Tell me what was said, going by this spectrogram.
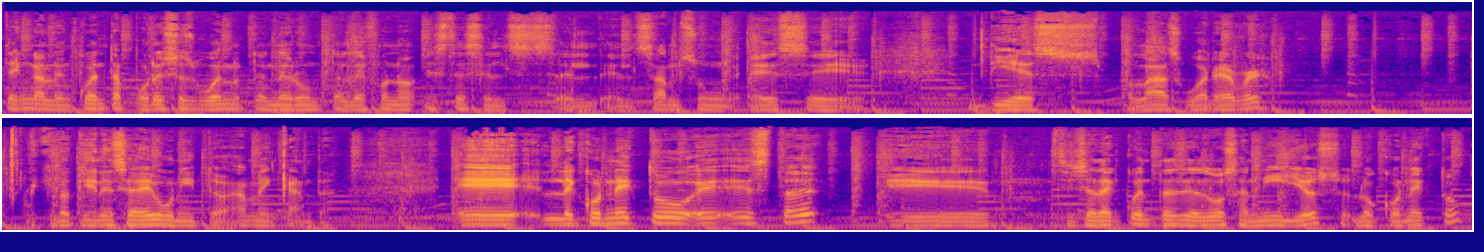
téngalo en cuenta, por eso es bueno tener un teléfono. Este es el, el Samsung S10 Plus, whatever Aquí lo tiene, se ve bonito, ah, me encanta. Eh, le conecto eh, esta, eh, si se dan cuenta es de dos anillos, lo conecto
